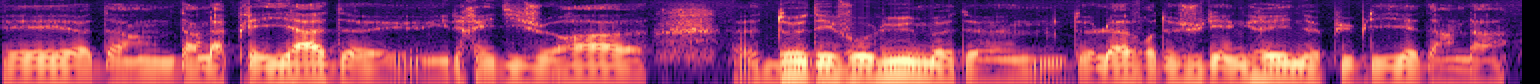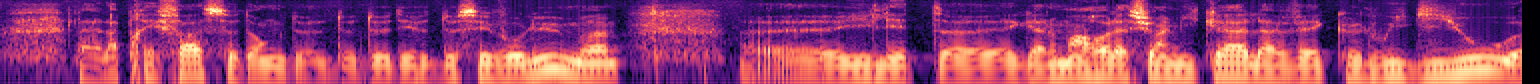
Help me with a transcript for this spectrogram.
Et euh, dans, la Pléiade, euh, il rédigera deux des volumes de, l'œuvre de Julien Green publié dans la, préface donc, de de, de, ces volumes. il est également en relation amicale avec Louis Guillou,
